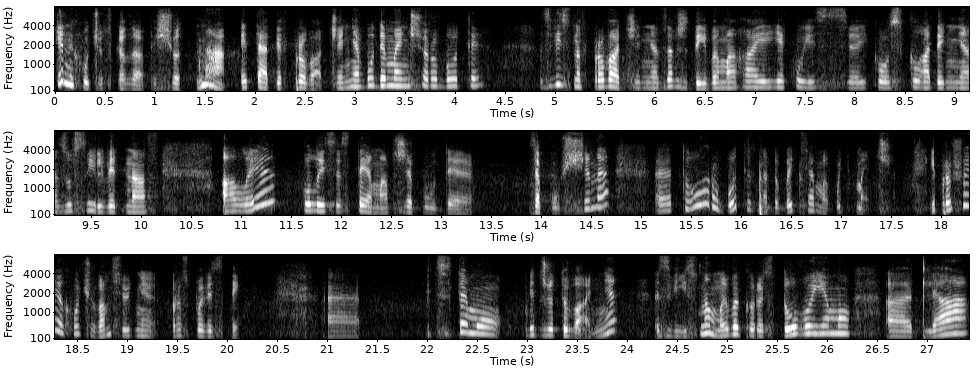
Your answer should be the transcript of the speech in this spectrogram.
Я не хочу сказати, що на етапі впровадження буде менше роботи. Звісно, впровадження завжди вимагає якоїсь, якогось вкладення зусиль від нас. Але коли система вже буде запущена, е, то роботи знадобиться, мабуть, менше. І про що я хочу вам сьогодні розповісти? Е, Під систему бюджетування, звісно, ми використовуємо е, для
